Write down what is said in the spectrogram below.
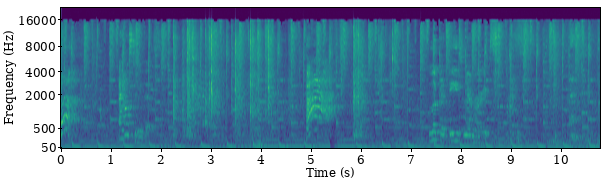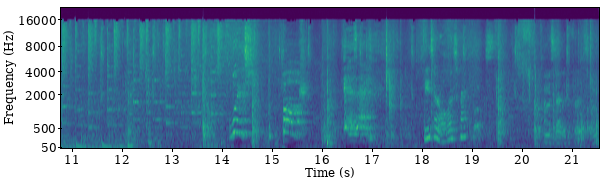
Ah! It has to be this. Look at these memories. Which book is it? These are all our scrapbooks. I'm gonna start with the first one.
